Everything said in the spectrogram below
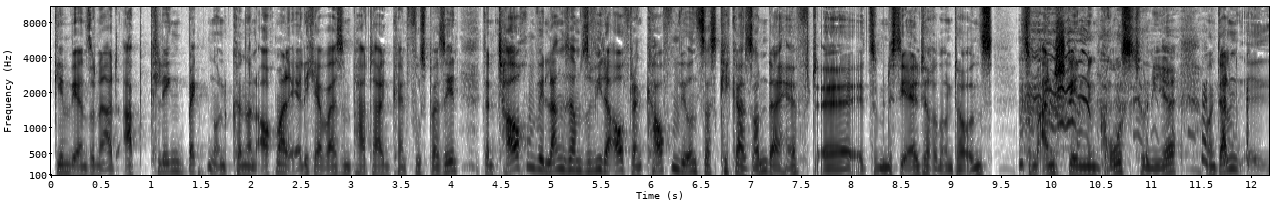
gehen wir in so eine Art Abklingbecken und können dann auch mal ehrlicherweise ein paar Tage kein Fußball sehen. Dann tauchen wir langsam so wieder auf, dann kaufen wir uns das Kicker-Sonderheft, äh, zumindest die Älteren unter uns, zum anstehenden Großturnier. Und dann äh,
